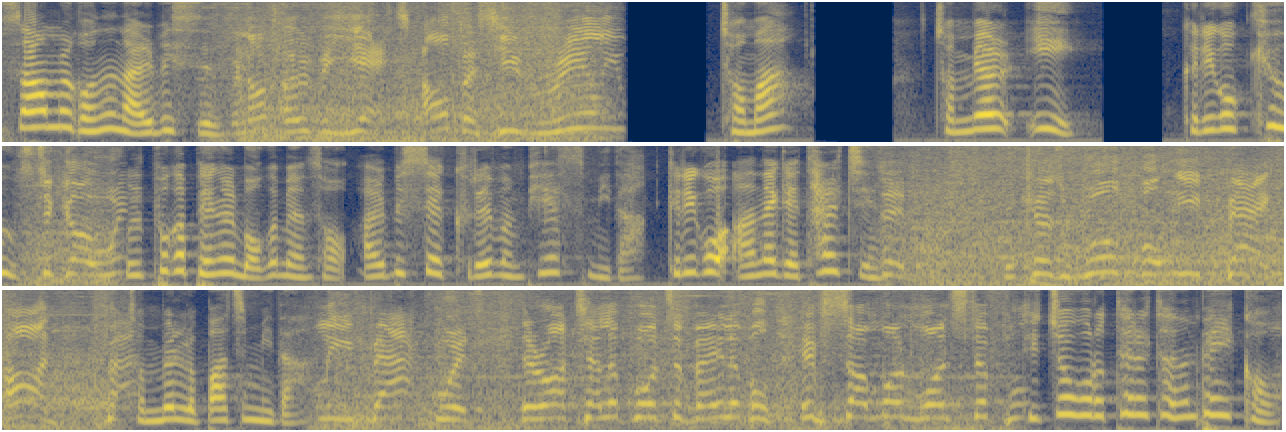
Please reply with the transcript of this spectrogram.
싸움을 거는 알비스. We're not over yet. Albus, he really 점화, 전멸 2, 그리고 Q. 울프가 뱅을 먹으면서 알비스의 그랩은 피했습니다. 그리고 안에게 탈진. 전멸로 빠집니다. 뒤쪽으로 테를 타는 페이커.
